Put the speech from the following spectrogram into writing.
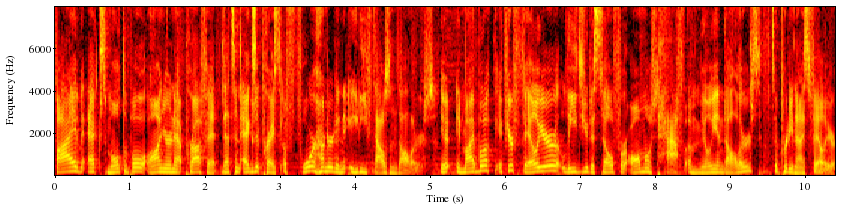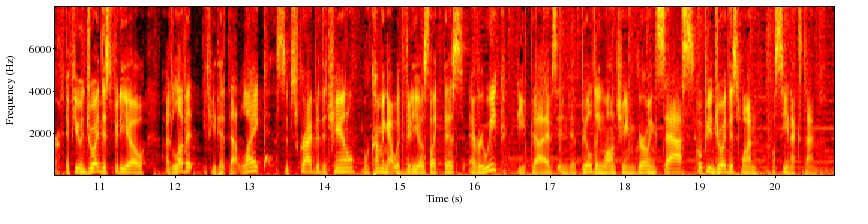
5x multiple on your net profit, that's an exit price of $480,000. In my book, if your failure leads you to sell for almost half a million dollars, it's a pretty nice failure. If you enjoyed this video, I'd love it if you'd hit that like, subscribe to the channel. We're coming out with videos like this every week, deep dives into building, launching, and growing SaaS. Hope you enjoyed this one. I'll see you next time.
